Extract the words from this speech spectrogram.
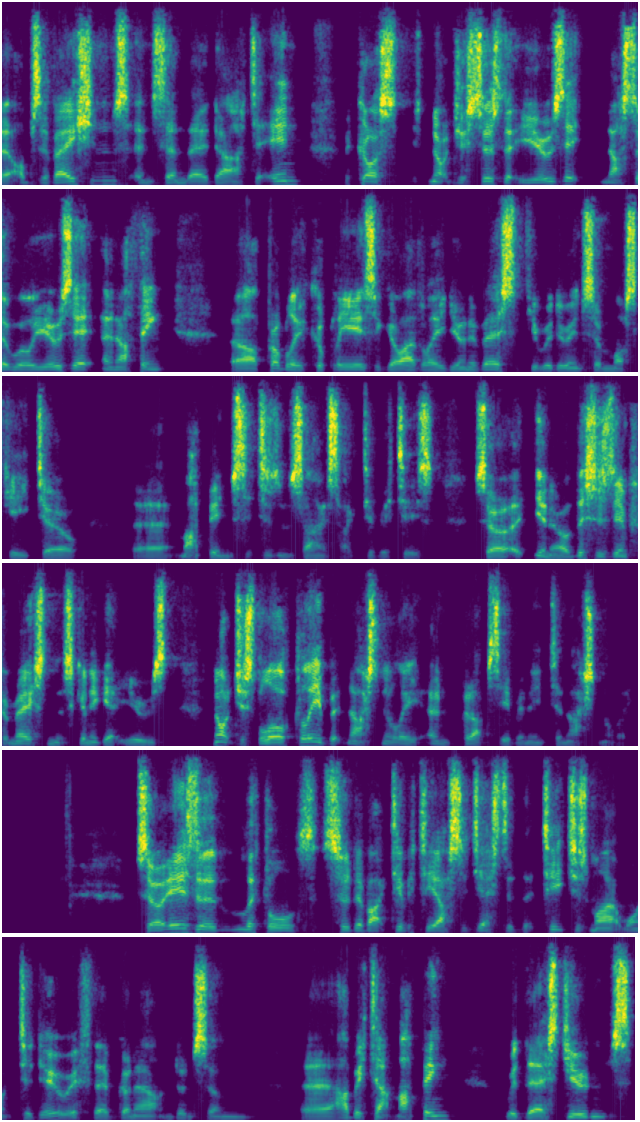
uh, observations and send their data in. Of course, it's not just us that use it, NASA will use it. And I think uh, probably a couple of years ago, Adelaide University were doing some mosquito uh, mapping citizen science activities. So, you know, this is information that's going to get used not just locally, but nationally and perhaps even internationally. So here's a little sort of activity I suggested that teachers might want to do if they've gone out and done some uh, habitat mapping with their students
